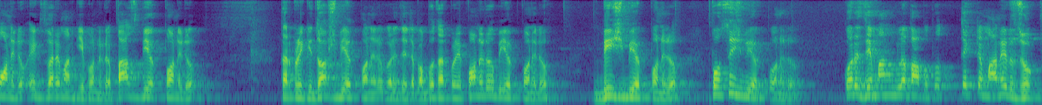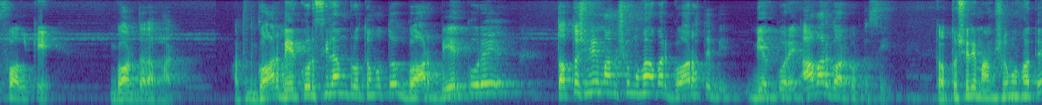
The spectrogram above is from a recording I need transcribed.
পনেরো এক্স বারের মান কি? পনেরো। পাঁচ বিয়োগ পনেরো, তারপরে কি? দশ বিয়োগ পনেরো করে যেটা পাবো, তারপরে পনেরো বিয়োগ পনেরো বিশ বিয়োগ পনেরো, পঁচিশ বিয়োগ পনেরো। করে যে মানগুলো পাবো, প্রত্যেকটা মানের যোগফলকে গড় দ্বারা ভাগ। অর্থাৎ গড় বের করছিলাম প্রথমত, গড় বের করে তত্ত্বশ্রী মানসমূহ আবার গড় হতে বিয়োগ করে আবার গড় করতেছি। তত্ত্বশ্রী মানসমূহ হতে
